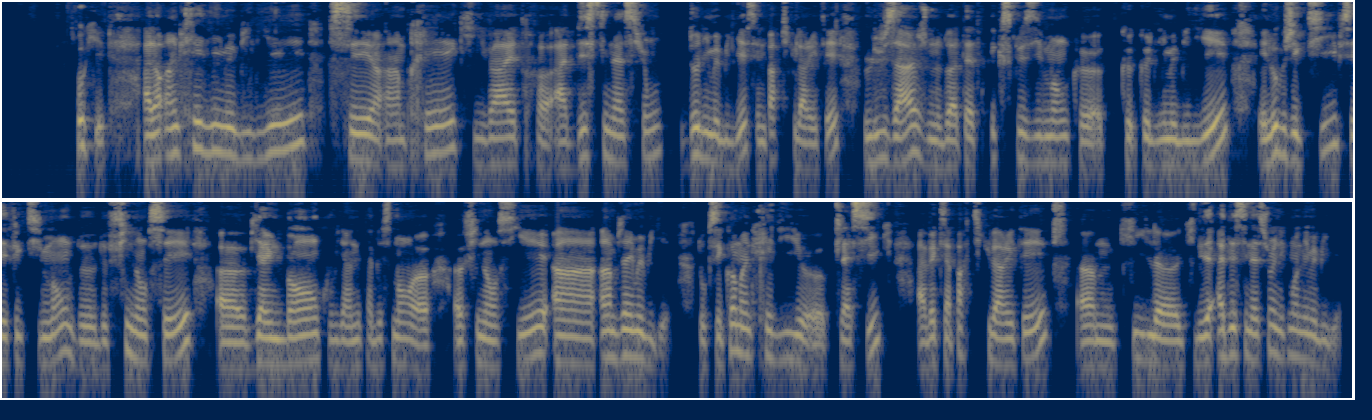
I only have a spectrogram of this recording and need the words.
Ok. Alors un crédit immobilier, c'est un prêt qui va être à destination de l'immobilier, c'est une particularité. L'usage ne doit être exclusivement que, que, de l'immobilier. Et l'objectif, c'est effectivement de, de financer euh, via une banque ou via un établissement euh, euh, financier un, un, bien immobilier. Donc c'est comme un crédit classique avec la particularité qu'il qu'il est à destination uniquement de l'immobilier.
